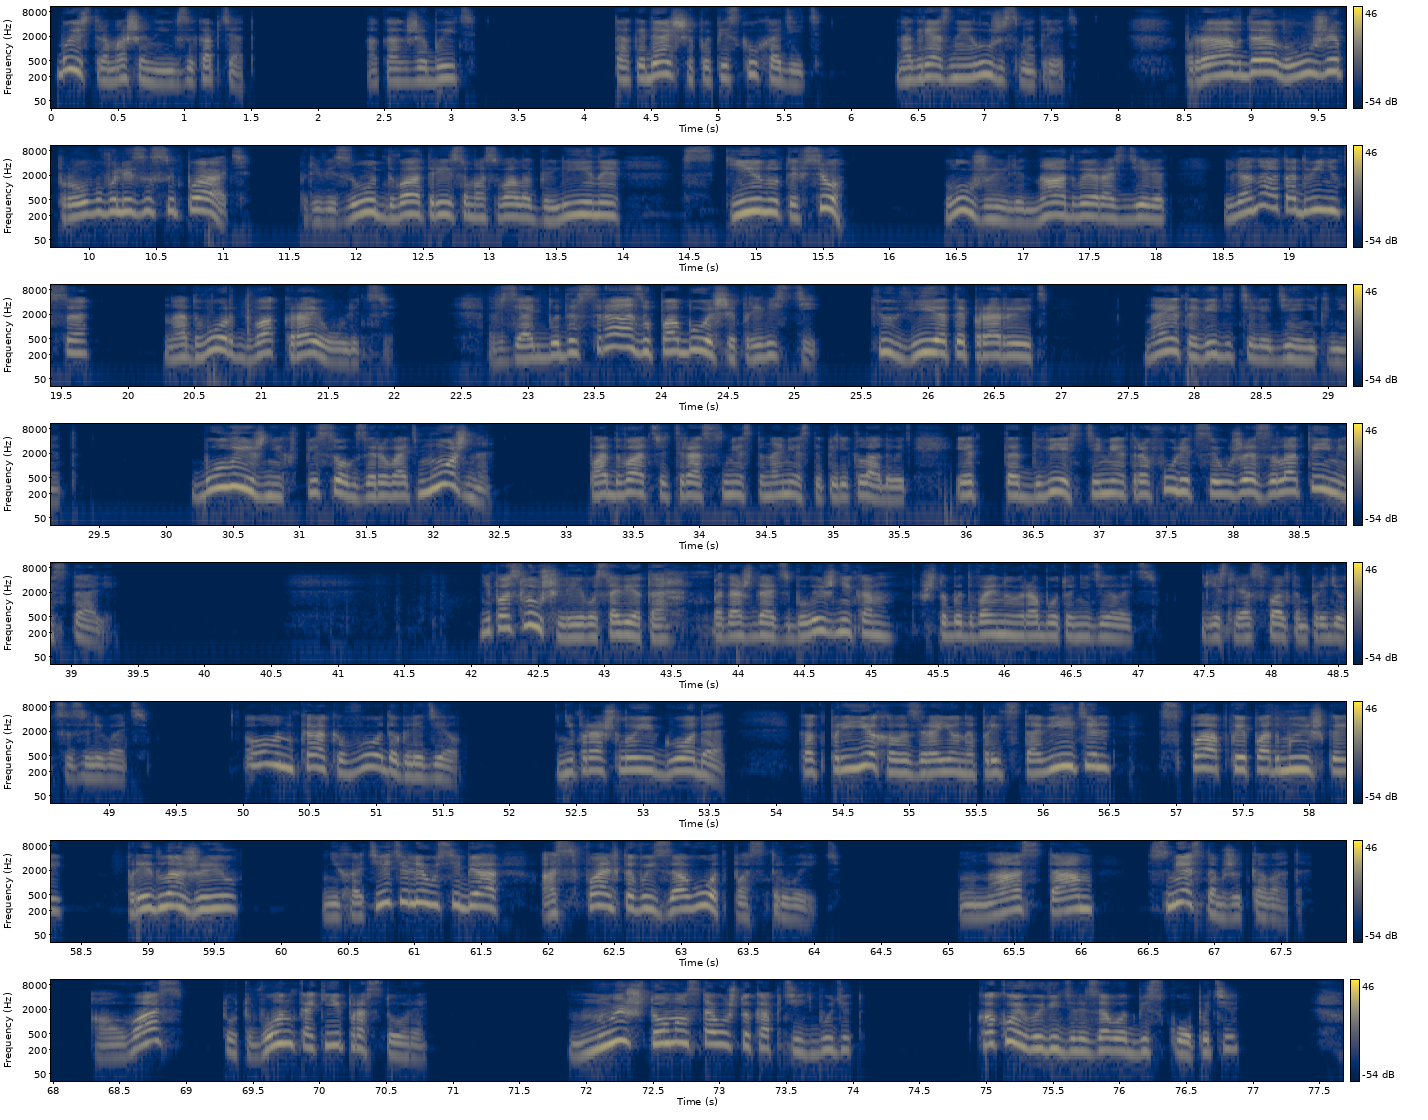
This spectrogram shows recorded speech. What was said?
Быстро машины их закоптят. А как же быть? Так и дальше по песку ходить, на грязные лужи смотреть. Правда, лужи пробовали засыпать. Привезут два-три самосвала глины, скинут и все. Лужи или надвое разделят, или она отодвинется на двор два края улицы. Взять бы да сразу побольше привезти, кюветы прорыть. На это, видите ли, денег нет. Булыжник в песок зарывать можно, по двадцать раз с места на место перекладывать. Это двести метров улицы уже золотыми стали. Не послушали его совета подождать с булыжником, чтобы двойную работу не делать, если асфальтом придется заливать. Он как в воду глядел. Не прошло и года, как приехал из района представитель с папкой под мышкой, предложил не хотите ли у себя асфальтовый завод построить? У нас там с местом жидковато, а у вас тут вон какие просторы. Ну и что, мол, с того, что коптить будет? Какой вы видели завод без копоти?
